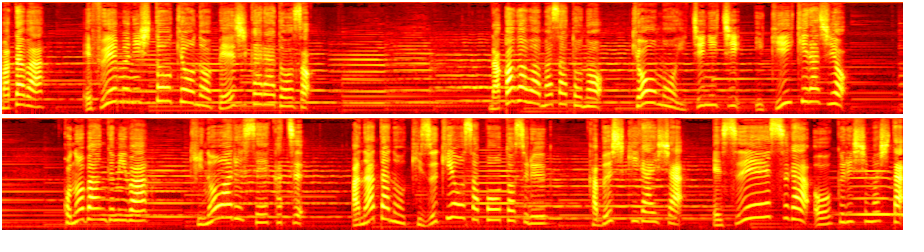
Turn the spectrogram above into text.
または FM 西東京のページからどうぞ中川雅人の今日も一日生き生きラジオこの番組は気のある生活あなたの気づきをサポートする株式会社 SAS がお送りしました。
